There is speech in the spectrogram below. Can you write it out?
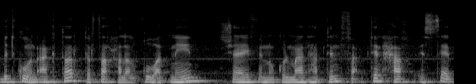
بتكون أكتر بترفعها للقوة 2 شايف إنه كل مالها بتنفع بتنحف ال set.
